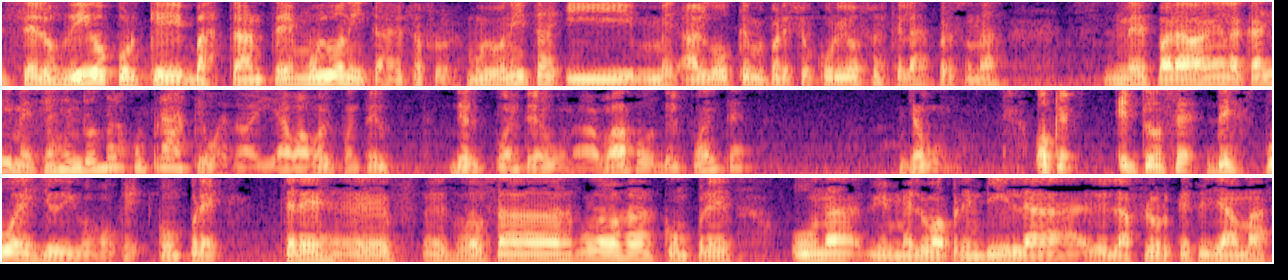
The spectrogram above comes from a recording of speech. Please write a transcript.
se los digo porque bastante muy bonitas esas flores, muy bonitas y algo que me pareció curioso es que las personas me paraban en la calle y me decían, ¿en dónde lo compraste? Bueno, ahí abajo del puente del, puente Yaguno, abajo del puente Yaguno. Ok, entonces, después yo digo, ok, compré tres eh, rosas rojas, compré una, me lo aprendí, la, la, flor que se llama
